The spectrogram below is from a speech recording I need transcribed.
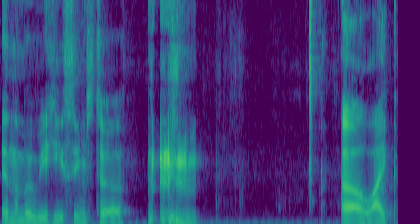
in the movie, he seems to uh, like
